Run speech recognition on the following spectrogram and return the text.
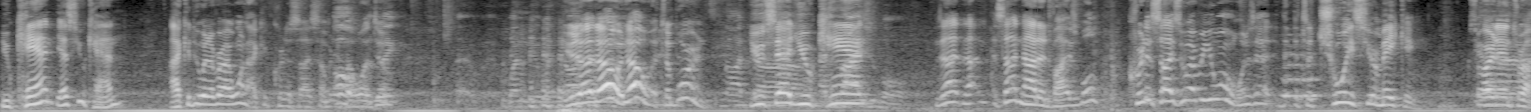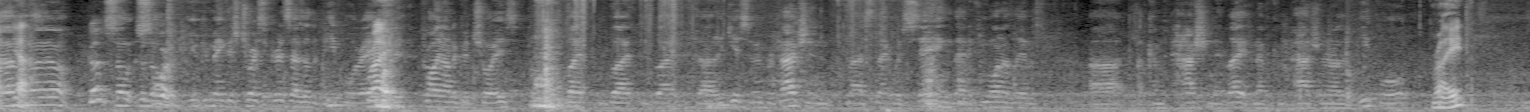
You can't. Yes, you can. I could do whatever I want. I could criticize somebody if I want but to. Like, uh, when, when You don't, no, no, it's important. It's not, You uh, said you can't. advisable. It's not, not, it's not not advisable. Criticize whoever you want. What is that? It's a choice you're making. Sorry to interrupt. No, no, Yeah. no. Good. So, Good so you can make this choice to criticize other people, right? Right. It's probably not a good choice, but but but uh, the gifts of imperfection last night was saying that if you want to live uh, a compassionate life and have compassion on other people, Right.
